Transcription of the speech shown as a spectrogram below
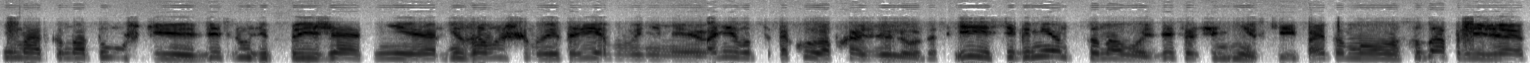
снимают комнатушки, здесь люди приезжают не, не завышенными требованиями. Они вот такую Абхазию любят. И сегмент ценовой здесь очень низкий. Поэтому сюда приезжают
